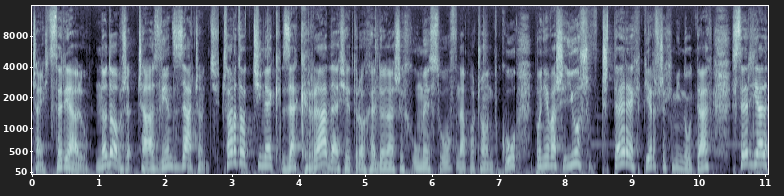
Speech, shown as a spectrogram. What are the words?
część serialu. No dobrze, czas więc zacząć. Czwarty odcinek zakrada się trochę do naszych umysłów na początku, ponieważ już w czterech pierwszych minutach serial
